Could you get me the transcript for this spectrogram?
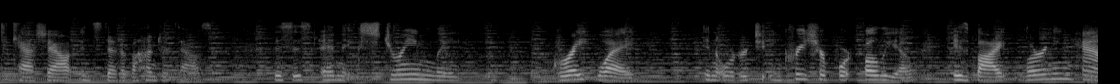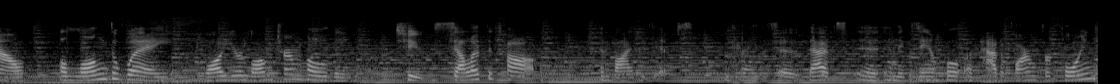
to cash out instead of 100,000. This is an extremely great way in order to increase your portfolio is by learning how along the way while you're long-term holding to sell at the top and buy the dips. Okay, so that's a, an example of how to farm for coins.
